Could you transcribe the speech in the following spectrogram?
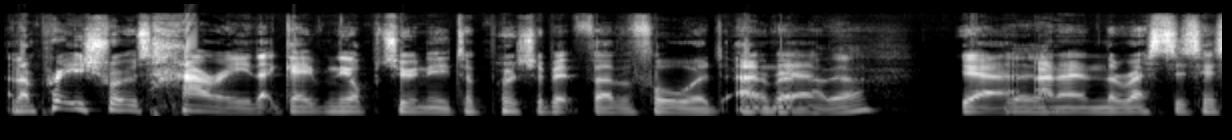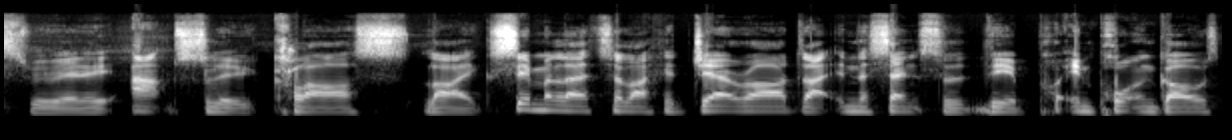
And I'm pretty sure it was Harry that gave him the opportunity to push a bit further forward. And yeah, yeah? Yeah, Yeah, yeah. and then the rest is history, really. Absolute class, like similar to like a Gerrard, like in the sense that the important goals.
